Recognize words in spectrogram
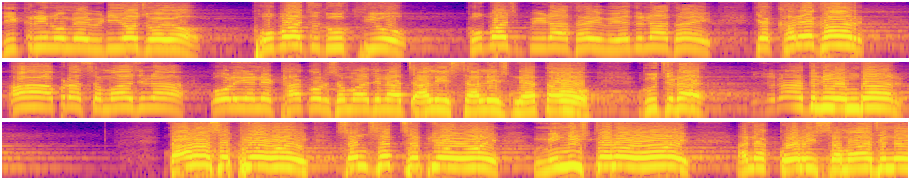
દીકરીનો મેં વીડિયો જોયો. ખૂબ જ દુઃખ થયું, ખૂબ જ પીડા થઈ, વેદના થઈ કે ખરેખર આ આપણા સમાજના કોળી અને ઠાકોર સમાજના ચાલીસ ચાલીસ નેતાઓ ગુજરાત, ગુજરાતની અંદર ધારાસભ્યો હોય, સંસદ સભ્યો હોય, મિનિસ્ટરો હોય અને કોળી સમાજને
